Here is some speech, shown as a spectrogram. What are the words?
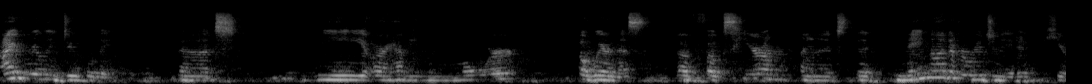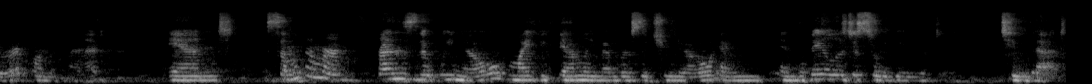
I really do believe that we are having more awareness of folks here on the planet that may not have originated here on the planet. And some of them are friends that we know, might be family members that you know, and, and the veil is just sort of being lifted to that.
